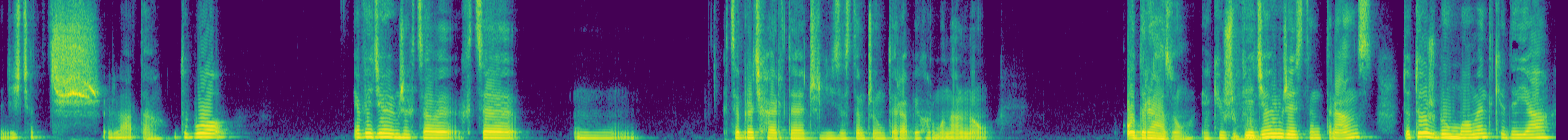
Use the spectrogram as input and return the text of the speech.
23 lata. To było. Ja wiedziałem, że chcę, chcę, mm, chcę brać HRT, czyli zastępczą terapię hormonalną od razu. Jak już wiedziałem, że jestem trans, to to już był moment, kiedy ja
